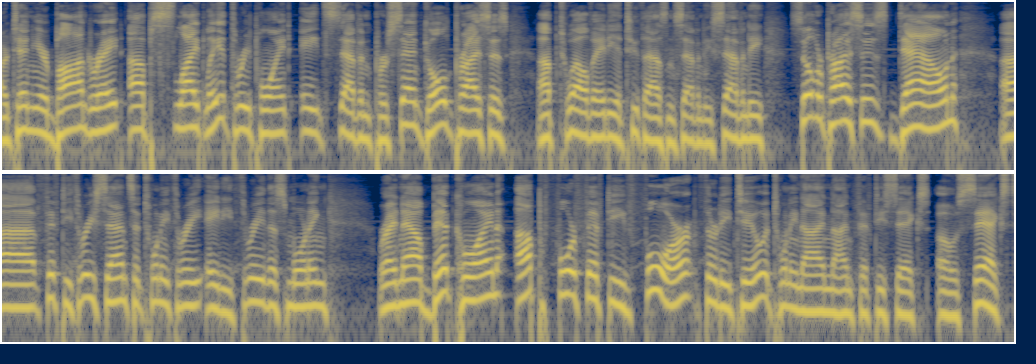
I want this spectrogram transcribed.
Our 10 year bond rate up slightly at 3.87%. Gold prices up 1280 at 2070.70. Silver prices down uh, 53 cents at 23.83 this morning. Right now, Bitcoin up 454.32 at 29.956.06.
